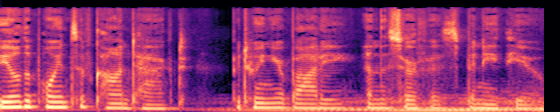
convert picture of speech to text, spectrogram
Feel the points of contact between your body and the surface beneath you.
